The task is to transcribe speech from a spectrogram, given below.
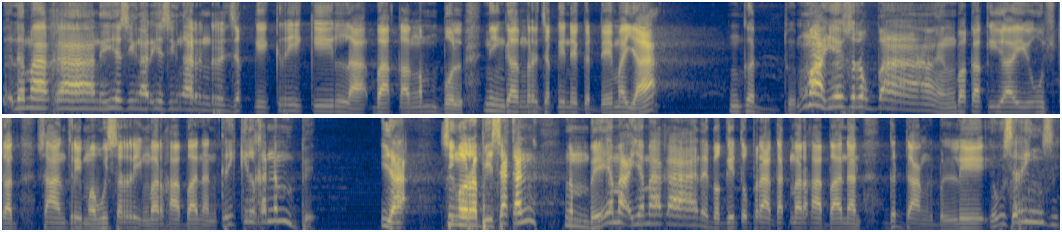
Udah makan, iya singar iya singaran rezeki krikila bakal ngembul ninggal rezeki ini gede mah ya gede. Mah ya seru bang bakal kiai ustad santri mau sering marhabanan krikil kan nembe. Ya sing ora bisa kan nembe ya mak ya makan. Begitu peragat marhabanan gedang beli. Ya sering sih.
